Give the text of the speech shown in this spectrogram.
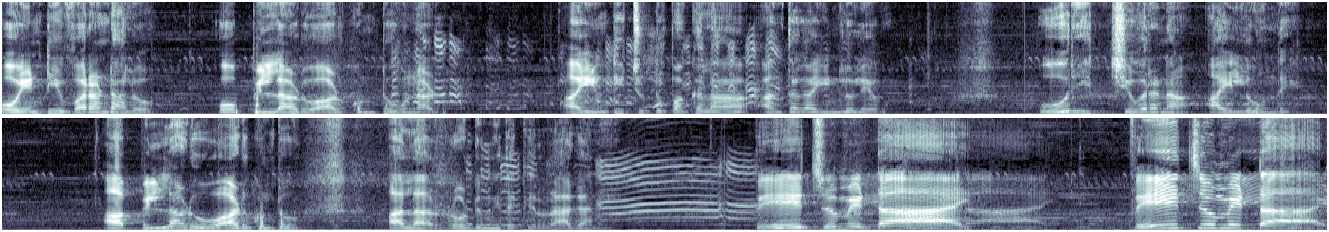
ఓ ఇంటి వరండాలో ఓ పిల్లాడు ఆడుకుంటూ ఉన్నాడు. ఆ ఇంటి చుట్టుపక్కల అంతగా ఇండ్లు లేవు. ఊరి చివరన ఆ ఇల్లు ఉంది. ఆ పిల్లాడు ఆడుకుంటూ అలా రోడ్డు మీదకి రాగానే పేచు మిఠాయ్ పేచు మిఠాయ్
